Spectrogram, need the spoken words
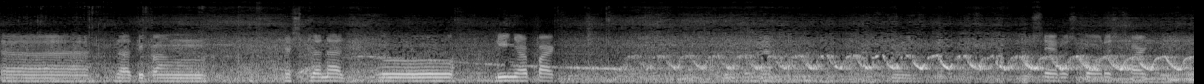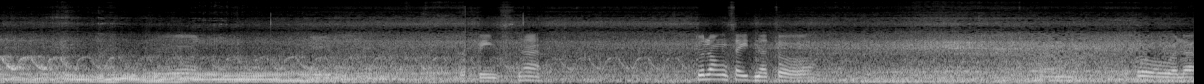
sa dati pang esplanade o linear park. Ceros Forest Park yun Ayun. paints na ito lang side na to. Um, ito wala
